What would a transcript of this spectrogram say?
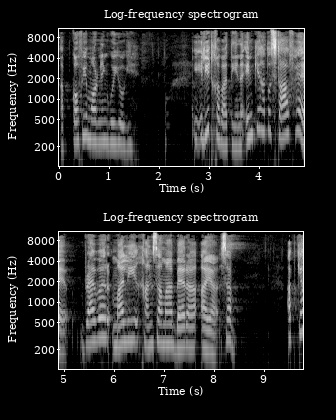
اب کافی مارننگ ہوئی ہوگی۔ ایلیٹ خواتین ان کے ہاں تو اسٹاف ہے ڈرائیور مالی خانسامہ، بیرا، آیا، سب۔ اب کیا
